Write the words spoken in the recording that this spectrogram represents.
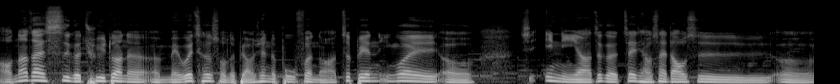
好，那在四个区段呢，呃，每位车手的表现的部分呢，这边因为呃，印尼啊，这个这条赛道是呃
